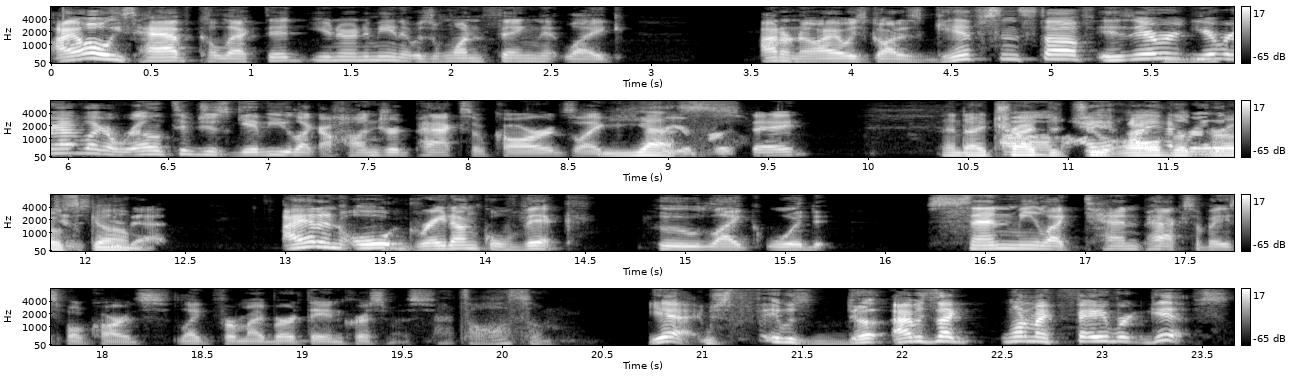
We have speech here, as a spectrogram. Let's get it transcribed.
I always have collected, you know what I mean? It was one thing that like I don't know, I always got as gifts and stuff. Is there ever you Mhm. ever have like a relative just give you like a hundred packs of cards like for your birthday? And I tried Um, to chew I- I all had the gross gum. that. I had an old great uncle Vic who like would send me like 10 packs of baseball cards like for my birthday and Christmas. That's awesome. Yeah, it was it was I was like one of my favorite gifts.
